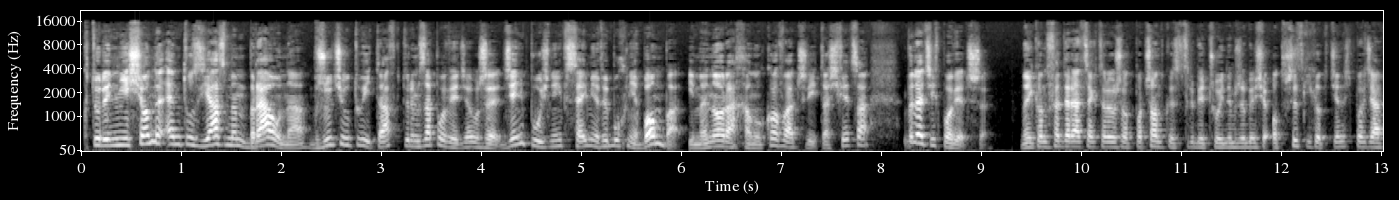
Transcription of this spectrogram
który niesiony entuzjazmem Brauna wrzucił tweeta, w którym zapowiedział, że dzień później w Sejmie wybuchnie bomba i menora Hanukowa, czyli ta świeca, wyleci w powietrze. No i Konfederacja, która już od początku jest w trybie czujnym, żeby się od wszystkich odciąć, powiedziała,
